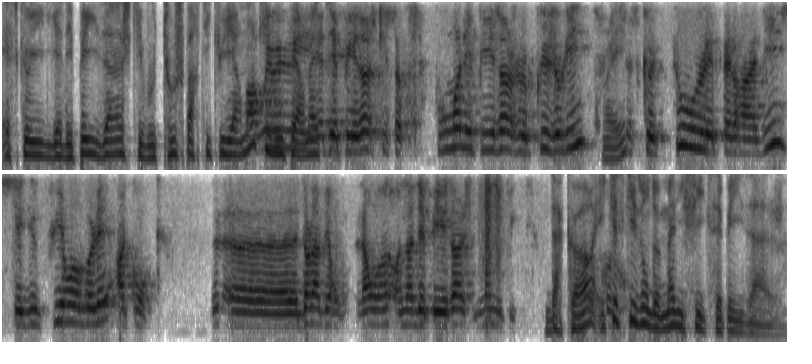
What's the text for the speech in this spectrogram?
est-ce qu'il y a des paysages qui vous touchent particulièrement, ah qui vous permettent Il y a des paysages qui sont. Pour moi, les paysages le plus jolis, c'est ce que tous les pèlerins disent, c'est du Puy-en-Velay à Conques, euh, dans l'Aveyron. Là, on a des paysages magnifiques. D'accord. Et qu'est-ce qu'ils ont de magnifique ces paysages?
